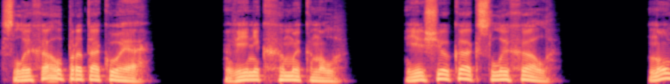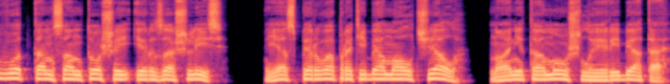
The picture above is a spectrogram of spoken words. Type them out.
Слыхал про такое?» Веник хмыкнул. «Еще как слыхал. Ну вот там с Антошей и разошлись. Я сперва про тебя молчал, но они там ушлые ребята.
